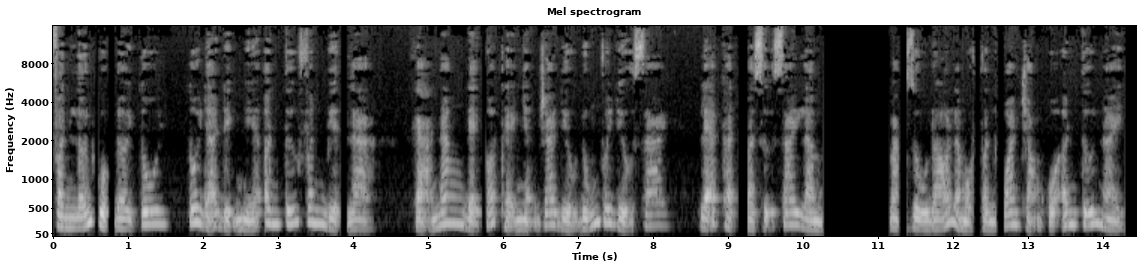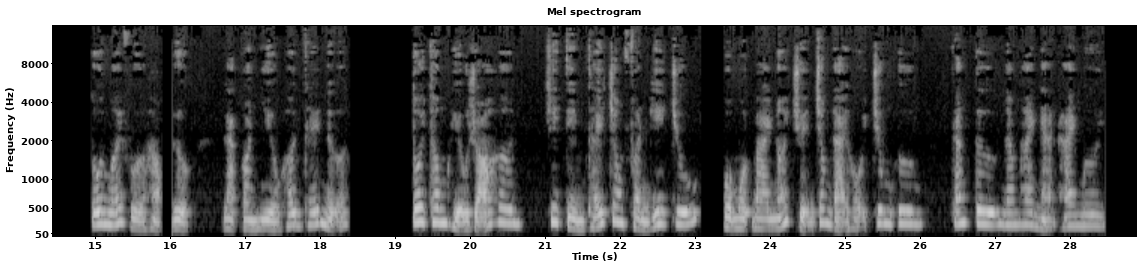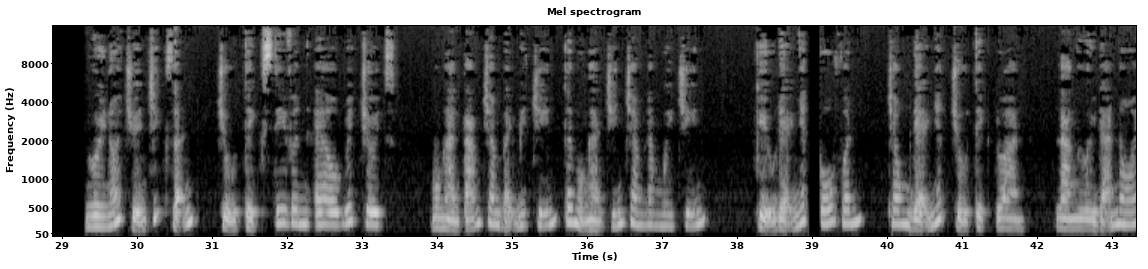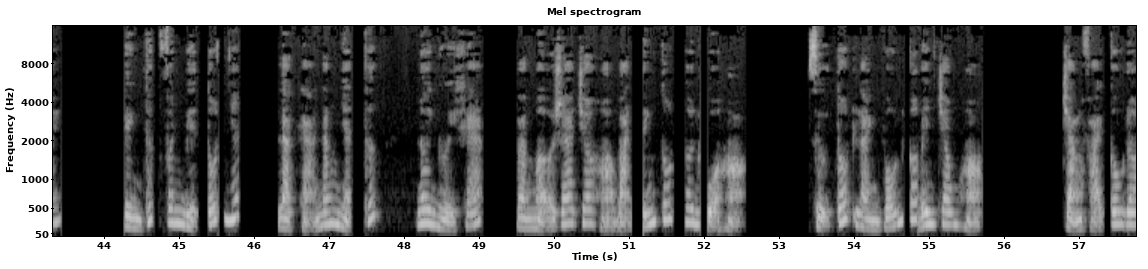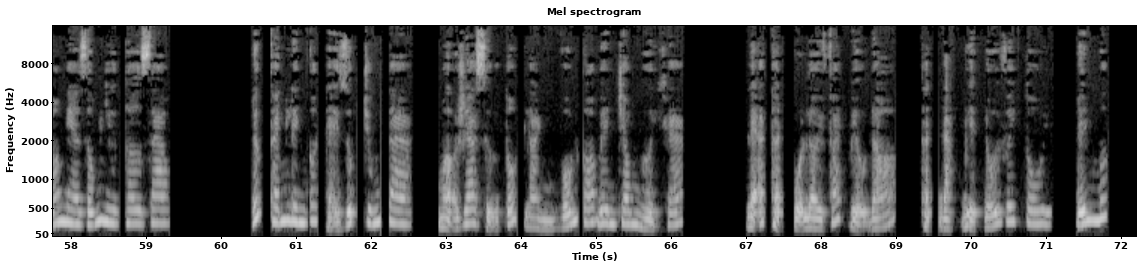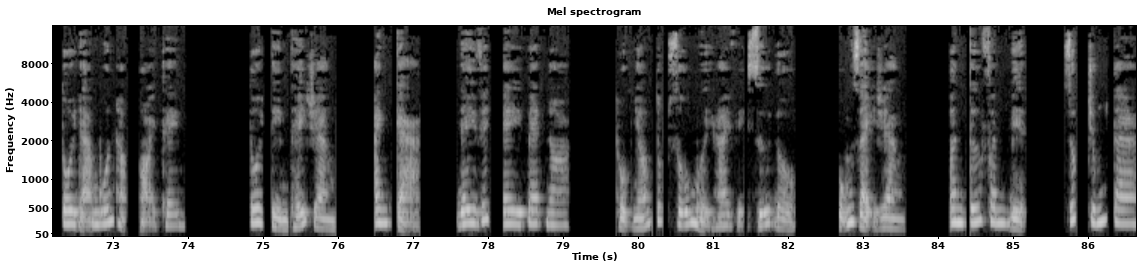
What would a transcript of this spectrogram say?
Phần lớn cuộc đời tôi, tôi đã định nghĩa ân tứ phân biệt là khả năng để có thể nhận ra điều đúng với điều sai, lẽ thật và sự sai lầm. Mặc dù đó là một phần quan trọng của ân tứ này, tôi mới vừa học được là còn nhiều hơn thế nữa. Tôi thông hiểu rõ hơn khi tìm thấy trong phần ghi chú của một bài nói chuyện trong Đại hội Trung ương tháng 4 năm 2020. Người nói chuyện trích dẫn Chủ tịch Stephen L. Richards 1879 tới 1959, cựu đệ nhất cố vấn trong đệ nhất chủ tịch đoàn là người đã nói hình thức phân biệt tốt nhất là khả năng nhận thức nơi người khác và mở ra cho họ bản tính tốt hơn của họ sự tốt lành vốn có bên trong họ Chẳng phải câu đó nghe giống như thơ sao? Đức Thánh Linh có thể giúp chúng ta mở ra sự tốt lành vốn có bên trong người khác. Lẽ thật của lời phát biểu đó thật đặc biệt đối với tôi, đến mức tôi đã muốn học hỏi thêm. Tôi tìm thấy rằng anh cả David A. Bednar thuộc nhóm túc số 12 vị sứ đồ cũng dạy rằng ân tứ phân biệt giúp chúng ta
